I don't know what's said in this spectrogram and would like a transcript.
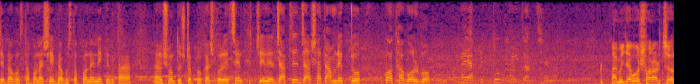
যে ব্যবস্থাপনা সেই ব্যবস্থাপনা নিয়ে কিন্তু তারা সন্তুষ্ট প্রকাশ করেছেন ট্রেনের যাত্রী যার সাথে আমরা একটু কথা বলব। ভাই আপনি কোথায় যাচ্ছেন? আমি যাব সরারচর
